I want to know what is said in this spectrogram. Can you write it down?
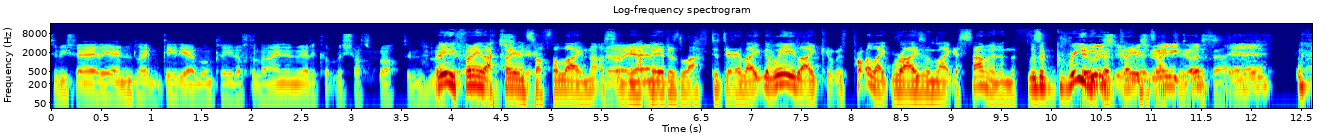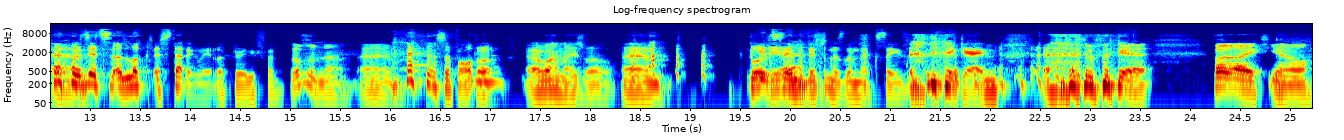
To be fair, the end like McGeady had one cleared off the line, and we had a couple of shots blocked, and like, Really funny that clearance off the line. That was No, something yeah. that made us laugh today. Like the way, like it was probably like rising like a salmon, and the, it was a really It was, good it was really actually, good. Yeah, was. It's, it looked aesthetically, it looked really fun. love them now. Um, Support but them. uh, well, I might as well. Um, but the same division as them next season. again. yeah, but like you know,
